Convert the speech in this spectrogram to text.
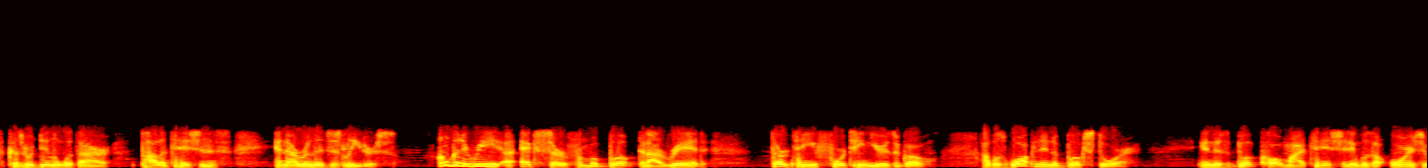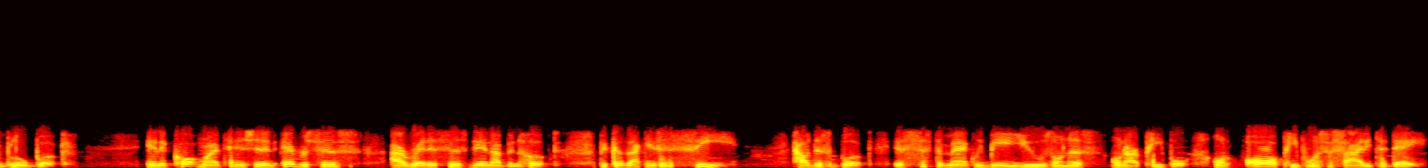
because we're dealing with our politicians and our religious leaders. I'm going to read an excerpt from a book that I read 13, 14 years ago. I was walking in a bookstore and this book caught my attention. It was an orange and blue book. And it caught my attention and ever since I read it since then I've been hooked because I can see how this book is systematically being used on us, on our people, on all people in society today.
